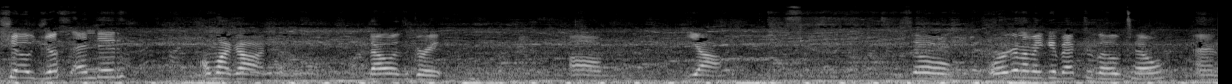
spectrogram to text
Show just ended. Oh my god. That was great. Um, yeah. So, we're gonna make it back to the hotel, and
